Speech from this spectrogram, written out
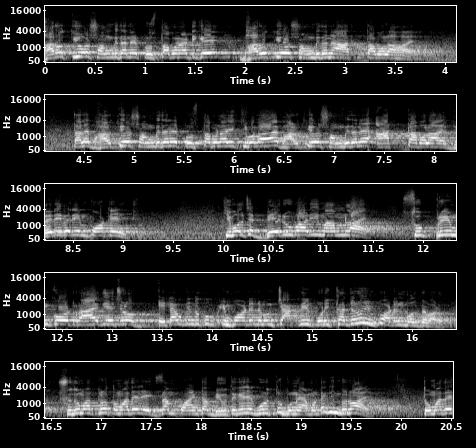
ভারতীয় সংবিধানের প্রস্তাবনাটিকে ভারতীয় সংবিধানের আত্মা বলা হয়। তাহলে ভারতীয় সংবিধানের প্রস্তাবনাকে কি বলা হয়? ভারতীয় সংবিধানের আত্মা বলা হয়। ভেরি ভেরি ইম্পর্টেন্ট কি বলছে? বেরুবাড়ি মামলায়। সুপ্রিম কোর্ট রায় দিয়েছিল, এটাও কিন্তু খুব ইম্পর্টেন্ট এবং চাকরির পরীক্ষার জন্য ইম্পর্টেন্ট বলতে পারো। শুধুমাত্র তোমাদের এক্সাম পয়েন্ট অফ ভিউ থেকে যে গুরুত্বপূর্ণ, এমনটা কিন্তু নয়। তোমাদের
